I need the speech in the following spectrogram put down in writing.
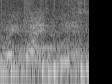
we're going to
